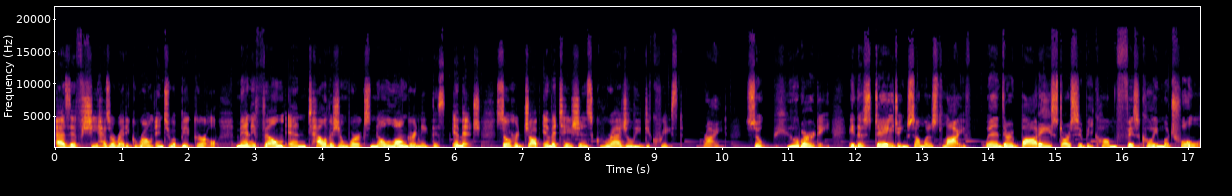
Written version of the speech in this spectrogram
as if she has already grown into a big girl. Many film and television works no longer need this image, so her job invitations gradually decreased. Right. So puberty is a stage in someone's life when their body starts to become physically mature，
